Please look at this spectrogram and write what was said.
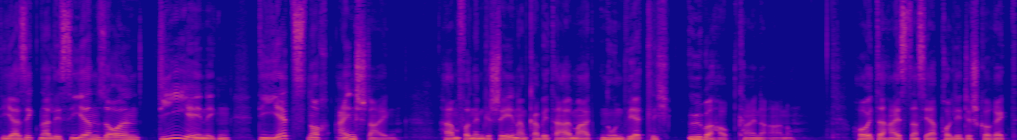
die ja signalisieren sollen, diejenigen, die jetzt noch einsteigen, haben von dem Geschehen am Kapitalmarkt nun wirklich überhaupt keine Ahnung. Heute heißt das ja politisch korrekt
